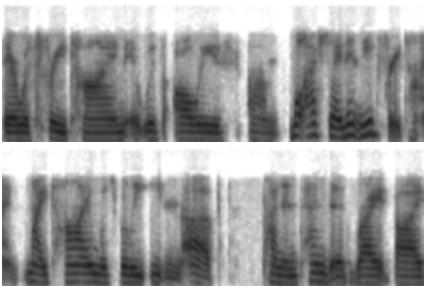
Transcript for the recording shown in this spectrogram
there was free time, it was always, um, well, actually, I didn't need free time. My time was really eaten up, pun intended, right, by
